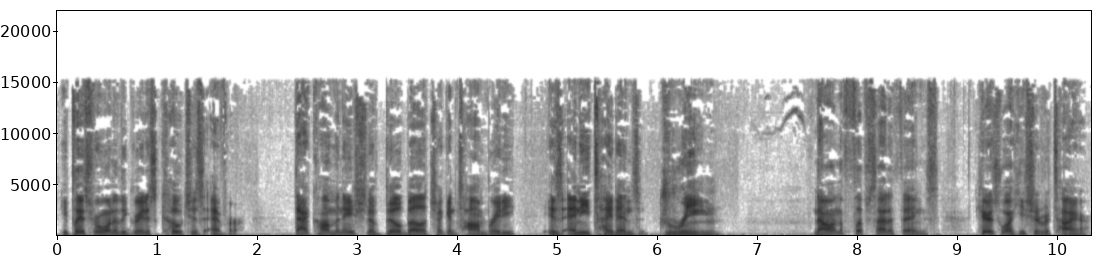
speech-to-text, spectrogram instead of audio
he plays for one of the greatest coaches ever. That combination of Bill Belichick and Tom Brady is any tight end's dream. Now, on the flip side of things, here's why he should retire.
